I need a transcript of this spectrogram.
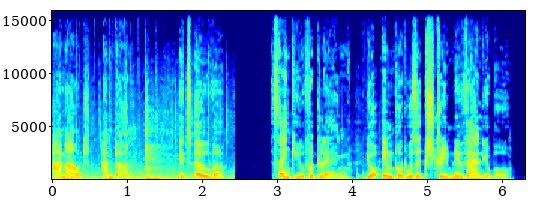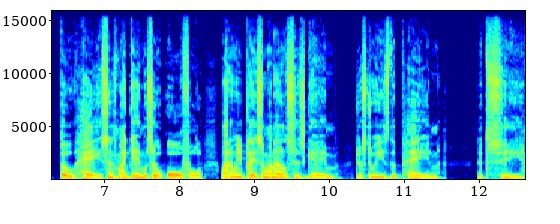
I'm out. I'm done. It's over. Thank you for playing. Your input was extremely valuable. Oh, hey, since my game was so awful, why don't we play someone else's game? Just to ease the pain. Let's see.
